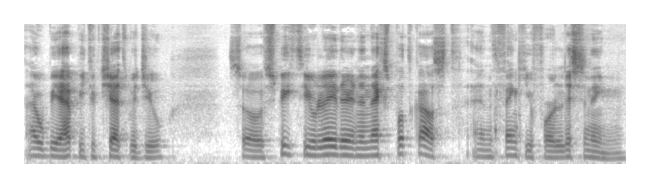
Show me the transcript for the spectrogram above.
I will be happy to chat with you. So speak to you later in the next podcast, and thank you for listening.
